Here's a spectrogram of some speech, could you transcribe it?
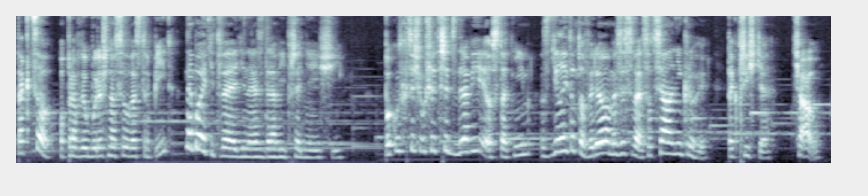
Tak co, opravdu budeš na Silvestr pít? Nebo je ti tvé jediné zdraví přednější? Pokud chceš ušetřit zdraví i ostatním, sdílej toto video mezi své sociální kruhy. Tak příště. Ciao.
